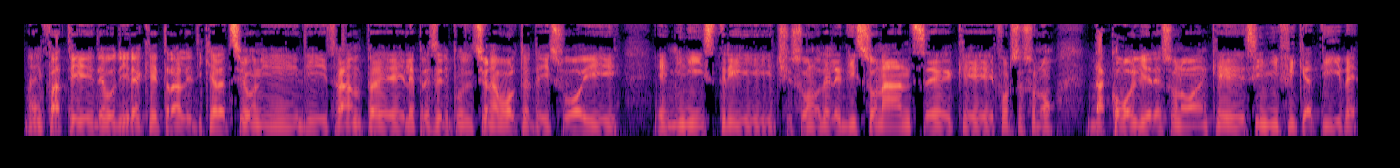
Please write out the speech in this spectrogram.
Ma infatti devo dire che tra le dichiarazioni di Trump e le prese di posizione a volte dei suoi eh, ministri ci sono delle dissonanze che forse sono da cogliere, sono anche significative.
